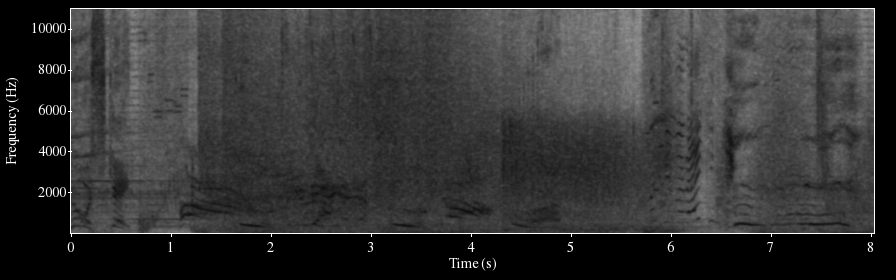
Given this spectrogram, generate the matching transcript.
No escape! Look at what I can do!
